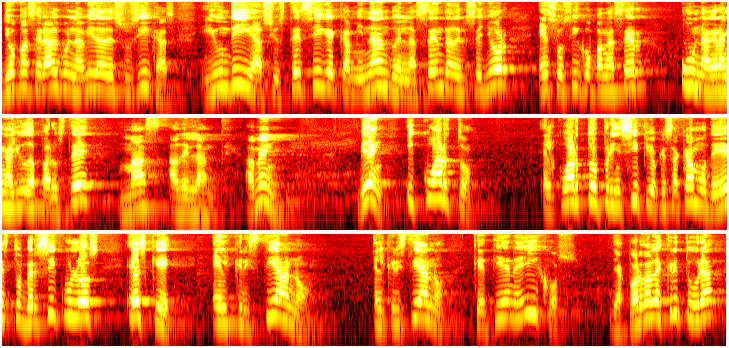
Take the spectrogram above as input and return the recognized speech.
Dios va a hacer algo en la vida de sus hijas. Y un día, si usted sigue caminando en la senda del Señor, esos hijos van a ser una gran ayuda para usted más adelante. Amén. Bien, y cuarto, el cuarto principio que sacamos de estos versículos es que el cristiano, el cristiano que tiene hijos, de acuerdo a la escritura,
